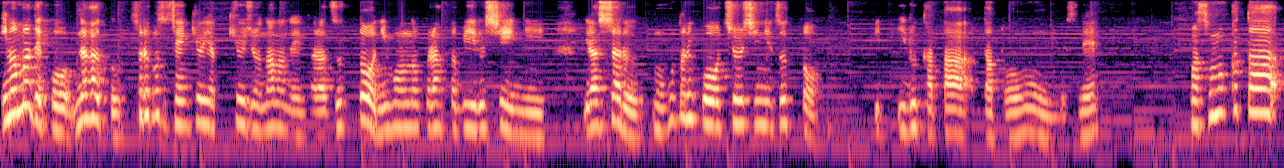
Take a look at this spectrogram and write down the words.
今までこう長くそれこそ1997年からずっと日本のクラフトビールシーンにいらっしゃるもう本当にこう中心にずっといる方だと思うんですね。まあ、その方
